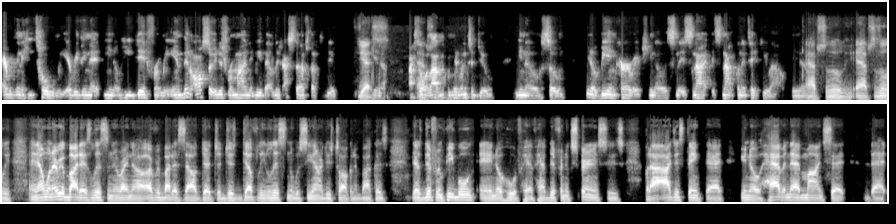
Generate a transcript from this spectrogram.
everything that He told me, everything that you know He did for me, and then also it just reminded me that I still have stuff to do. yes. you know, I still have a lot more living to do. You know, so you know, be encouraged. You know, it's it's not it's not going to take you out. You know, absolutely, absolutely. And I want everybody that's listening right now, everybody that's out there, to just definitely listen to what Ciandra is talking about, because there's different people, and you know, who have have, have different experiences. But I, I just think that you know, having that mindset that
